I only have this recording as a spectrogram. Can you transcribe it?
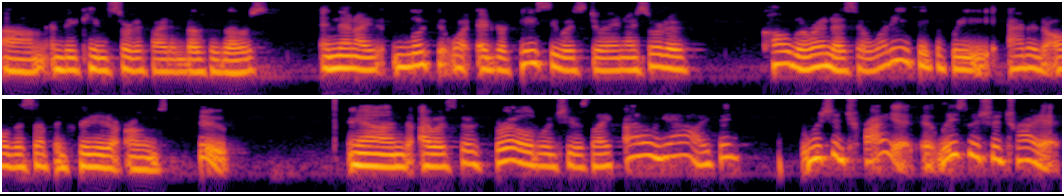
um, and became certified in both of those. And then I looked at what Edgar Cayce was doing. I sort of called Lorenda. I said, What do you think if we added all this up and created our own soup? And I was so thrilled when she was like, Oh, yeah, I think we should try it. At least we should try it.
